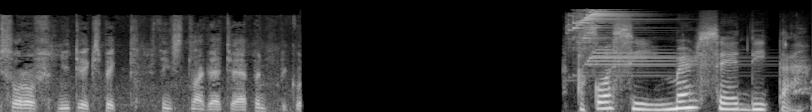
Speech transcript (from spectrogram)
sort of need to expect things like that to happen because Ako si Mercedita.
